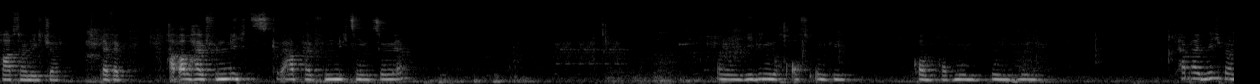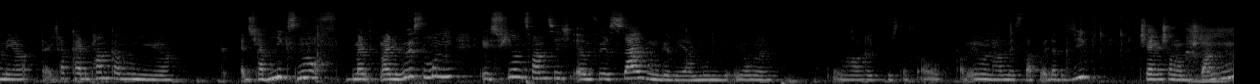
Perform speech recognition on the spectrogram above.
Hab's noch nicht, Chat. Perfekt. Hab aber halt für nichts, hab halt für nichts Munition mehr. Also hier liegen doch oft irgendwie. Komm, brauch Muni, Muni, Muni. Ich habe halt nicht mal mehr. Ich habe keine Pumpkin-Muni mehr. Also ich habe nichts, nur noch. Mein, meine höchste Muni ist 24 ähm, für das Salvengewehr, Muni, Junge. Oha, regt mich das auf. Aber irgendwann haben wir es davor wieder besiegt. Challenge schon mal bestanden.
